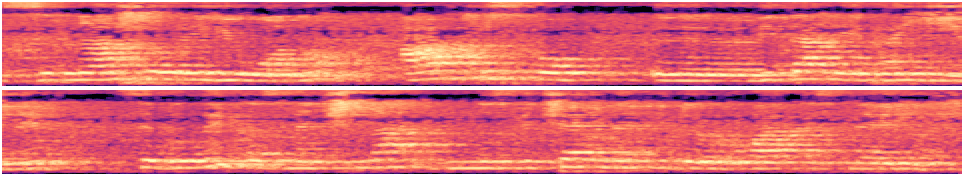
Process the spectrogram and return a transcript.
з нашого регіону, авторство е, Віталія Гаїни. Це велика, значна, надзвичайна і дороговартісна річ.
